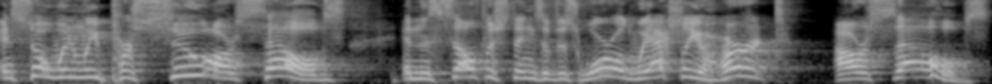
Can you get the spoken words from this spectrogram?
And so when we pursue ourselves and the selfish things of this world, we actually hurt ourselves.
